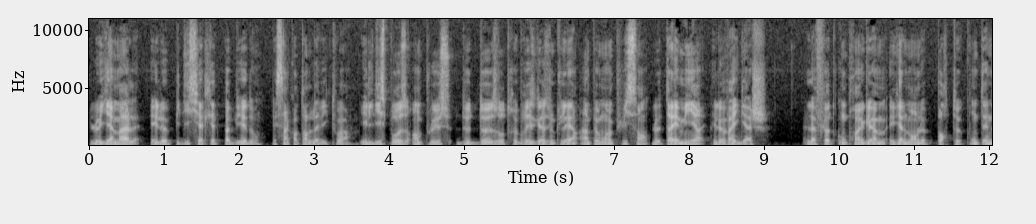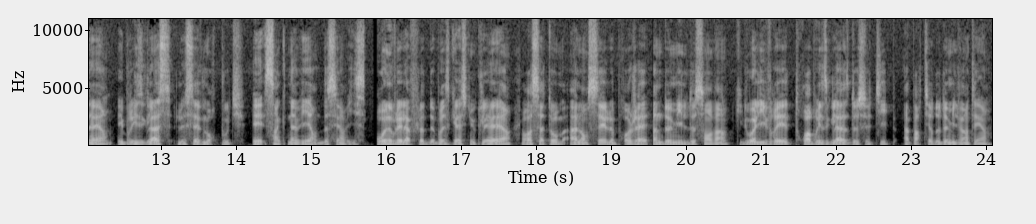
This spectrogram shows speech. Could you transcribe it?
le Yamal et le Pidiciatlet Pabiedo, les 50 ans de la victoire. Il dispose en plus de deux autres brises-glaces nucléaires un peu moins puissants, le Taemir et le Vaigash. La flotte comprend également le porte-container et brise-glace, le Sèvres-Morpouth et cinq navires de service. Pour renouveler la flotte de brise-glace nucléaire, Rosatom a lancé le projet 22220 qui doit livrer trois brise-glaces de ce type à partir de 2021.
